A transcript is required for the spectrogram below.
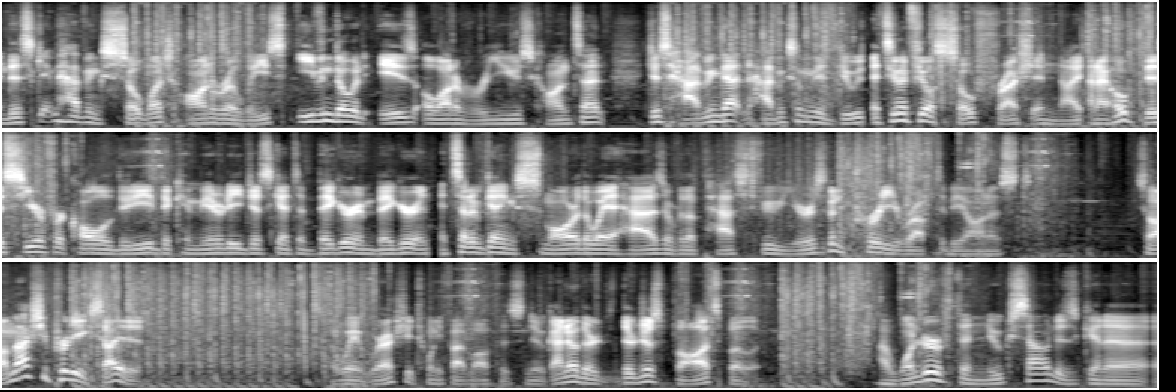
and this game having so much on release, even though it is a lot of reused content, just having that and having something to do, it's going to feel so fresh and nice. And I hope this year for Call of Duty, the community just gets bigger and bigger instead of getting smaller the way it has over the past few years. It's been pretty rough, to be honest. So I'm actually pretty excited. Oh, wait, we're actually 25 off this nuke. I know they're they're just bots, but I wonder if the nuke sound is gonna...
